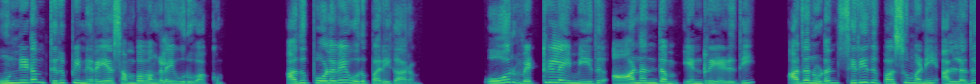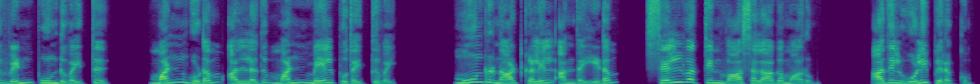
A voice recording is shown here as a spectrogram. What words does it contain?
உன்னிடம் திருப்பி நிறைய சம்பவங்களை உருவாக்கும். அதுபோலவே ஒரு பரிகாரம். ஓர் வெற்றிலை மீது ஆனந்தம் என்று எழுதி அதனுடன் சிறிது பசுமணி அல்லது வெண்பூண்டு வைத்து மண்குடம் அல்லது மண்மேல் புதைத்து வை. மூன்று நாட்களில் அந்த இடம் செல்வத்தின் வாசலாக மாறும். அதில் ஒளி பிறக்கும்.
